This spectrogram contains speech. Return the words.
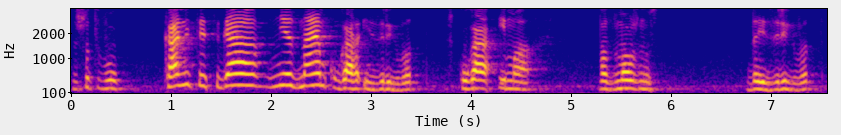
Защото вулканите сега ние знаем кога изригват, кога има възможност да изригват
